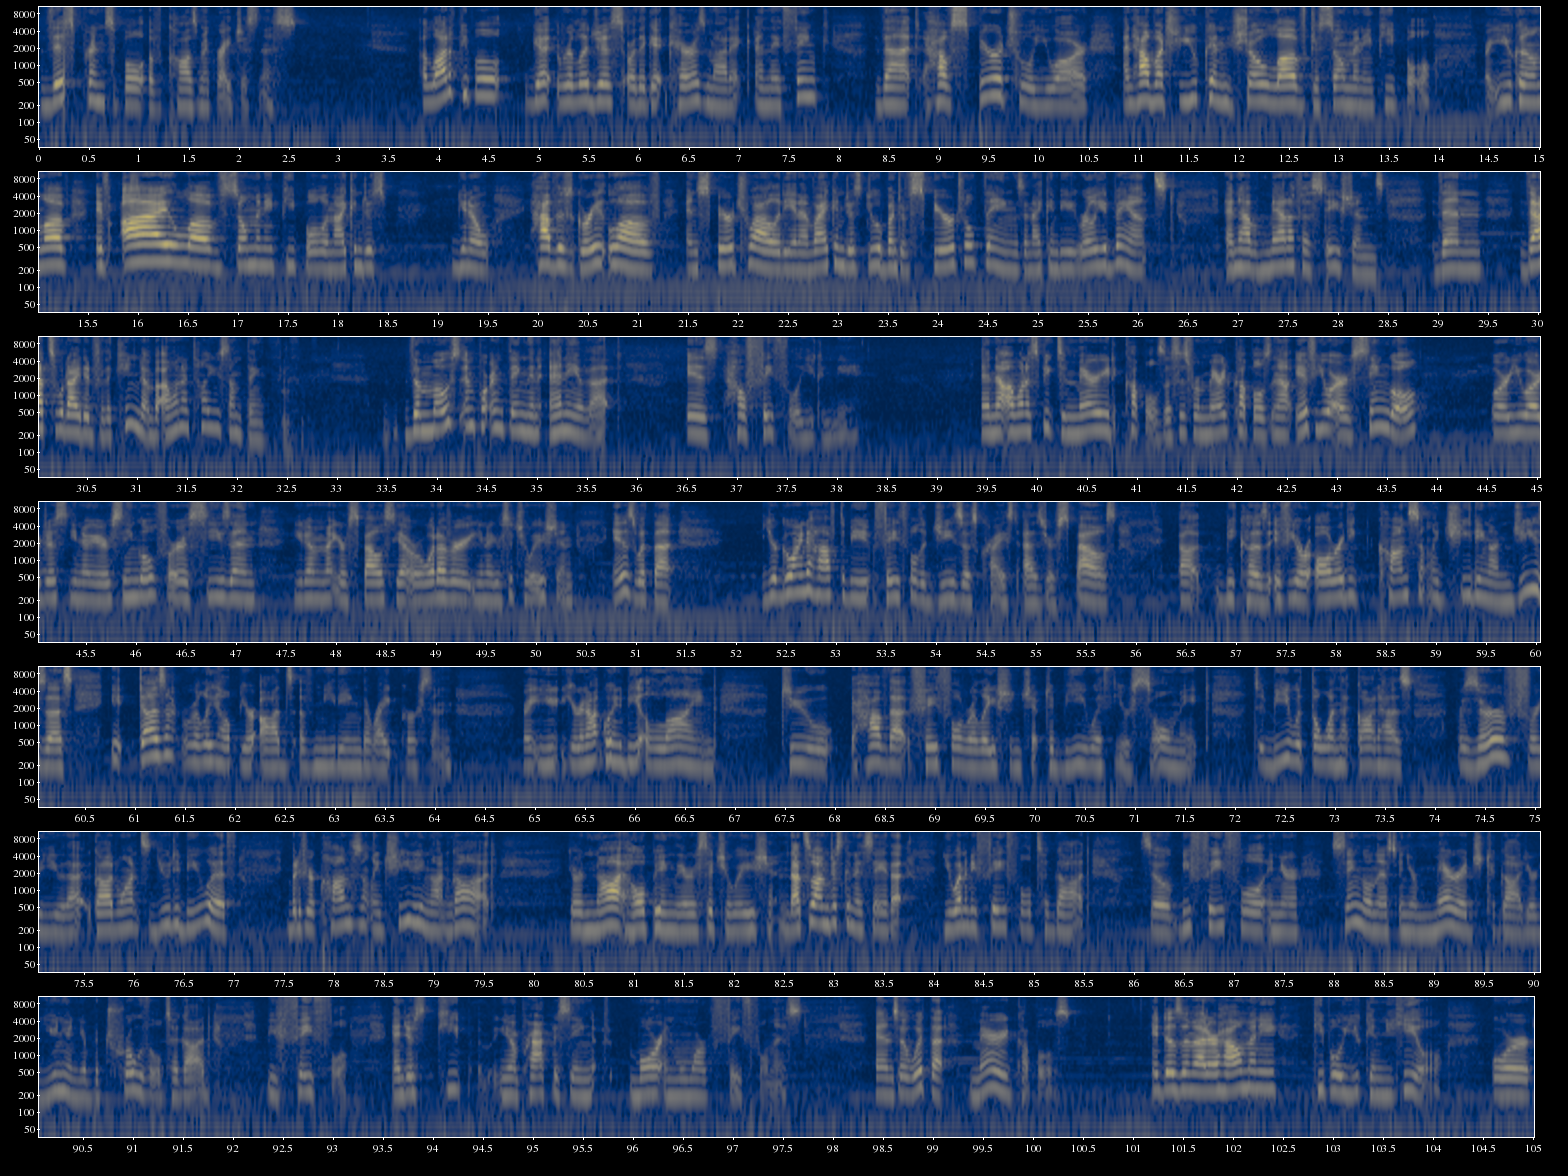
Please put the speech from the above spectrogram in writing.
this principle of cosmic righteousness a lot of people get religious or they get charismatic and they think that how spiritual you are and how much you can show love to so many people. Right? You can love if I love so many people and I can just you know have this great love and spirituality and if I can just do a bunch of spiritual things and I can be really advanced and have manifestations, then that's what I did for the kingdom. But I want to tell you something. Mm-hmm. the most important thing than any of that is how faithful you can be. And now I want to speak to married couples. This is for married couples. Now, if you are single, or you are just, you know, you're single for a season, you haven't met your spouse yet, or whatever, you know, your situation is with that, you're going to have to be faithful to Jesus Christ as your spouse. Uh, because if you're already constantly cheating on Jesus, it doesn't really help your odds of meeting the right person, right? You, you're not going to be aligned to have that faithful relationship, to be with your soulmate, to be with the one that God has reserved for you, that God wants you to be with. But if you're constantly cheating on God, you're not helping their situation. That's why I'm just going to say that you want to be faithful to God. So be faithful in your singleness, in your marriage to God, your union, your betrothal to God. Be faithful and just keep, you know, practicing more and more faithfulness. And so with that, married couples, it doesn't matter how many people you can heal or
